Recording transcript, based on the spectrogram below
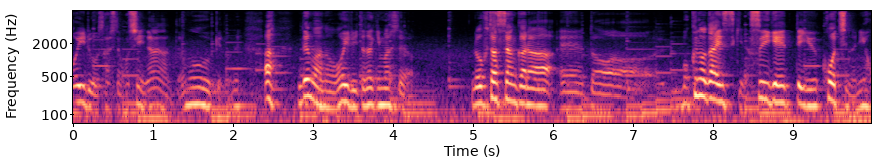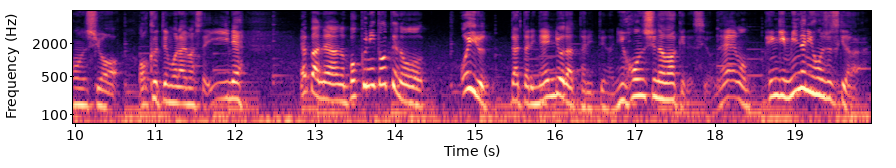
オイルをさしてほしいななんて思うけどね。あでもあのオイルいただきましたよ。ロフタスさんからえっ、と僕の大好きな水芸っていう高知の日本酒を送ってもらいましたいいね。やっぱねあの僕にとってのオイルだったり燃料だったりっていうのは日本酒なわけですよね。もうペンギンみんな日本酒好きだか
